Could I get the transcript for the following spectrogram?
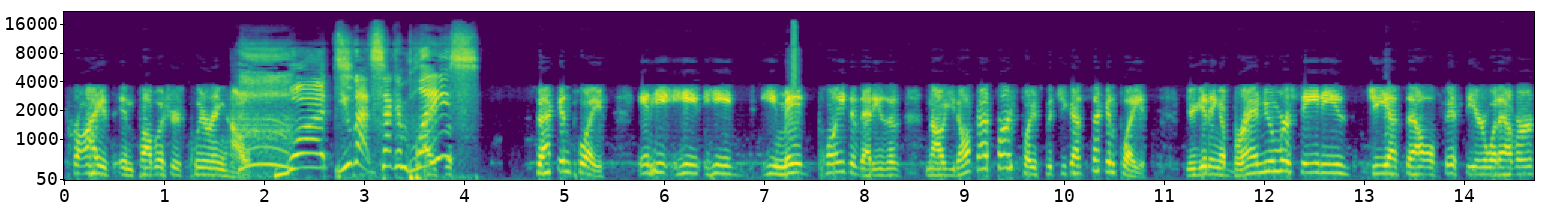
prize in Publishers Clearinghouse. What? You got second place? second place. And he, he, he, he made point of that. He says, now you don't got first place, but you got second place. You're getting a brand new Mercedes GSL 50 or whatever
